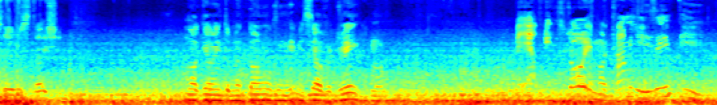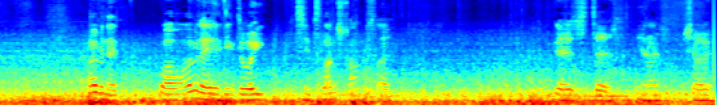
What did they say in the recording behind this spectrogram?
Service station. I might go into McDonald's and get myself a drink. My mouth is dry my tummy is empty. I haven't had, well, I haven't had anything to eat since lunchtime, so goes to, you know, show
